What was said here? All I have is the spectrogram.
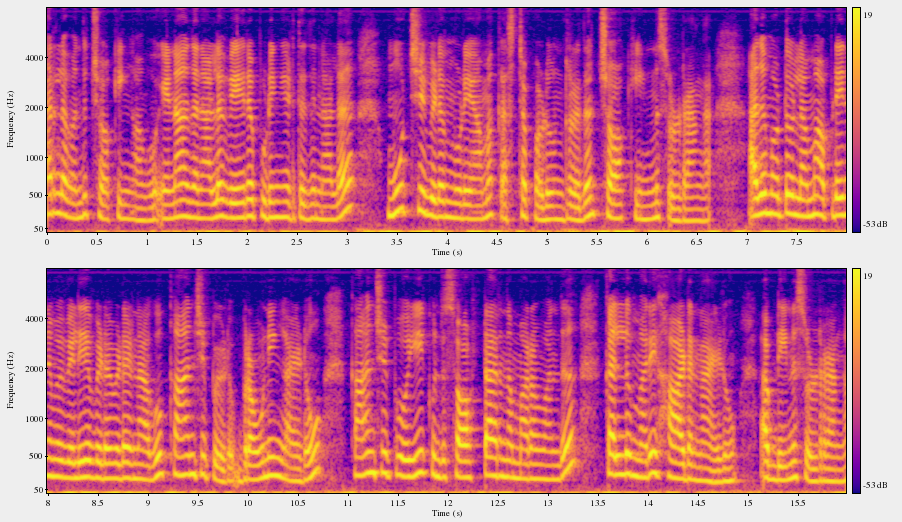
ஏரில் வந்து சாக்கிங் ஆகும். ஏன்னா அதனால் வேற பிடுங்கி எடுத்ததுனால மூச்சு விட முடியாமல் கஷ்டப்படுன்றத சாக்கிங்னு சொல்கிறாங்க அது மட்டும் இல்லாமல் அப்படியே நம்ம வெளியே விட விட என்னாகும் காஞ்சி போயிடும். ப்ரௌனிங் ஆகிடும் காஞ்சி போய் கொஞ்சம் சாஃப்டாக இருந்த மரம் வந்து கல் மாதிரி ஹார்டன் ஆகிடும் அப்படின்னு சொல்கிறாங்க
